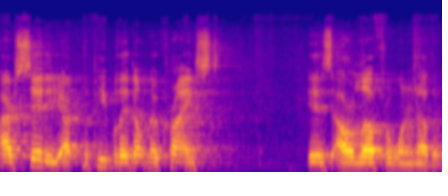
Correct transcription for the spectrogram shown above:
our city, our, the people that don't know Christ, is our love for one another.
